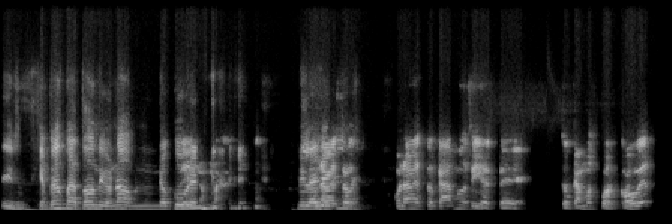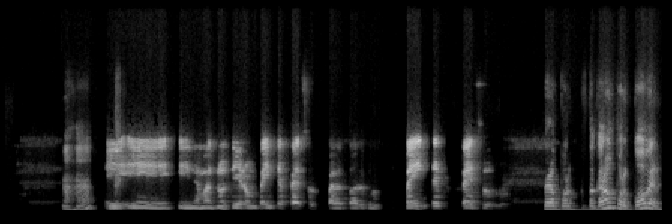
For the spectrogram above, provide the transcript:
Sí, 100 pesos para todos, digo, no, no cubren. Ni la una, vez una vez tocamos y este, tocamos por cover Ajá. Y, y, y nada más nos dieron 20 pesos para todo el grupo. 20 pesos. Pero por, tocaron por cover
